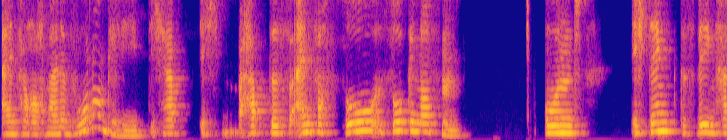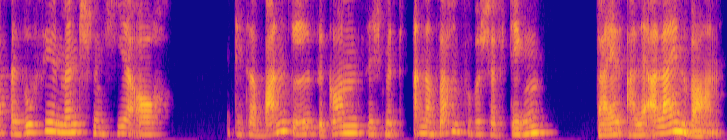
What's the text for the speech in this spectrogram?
einfach auch meine Wohnung geliebt. Ich habe ich hab das einfach so, so genossen. Und ich denke, deswegen hat bei so vielen Menschen hier auch dieser Wandel begonnen, sich mit anderen Sachen zu beschäftigen, weil alle allein waren.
